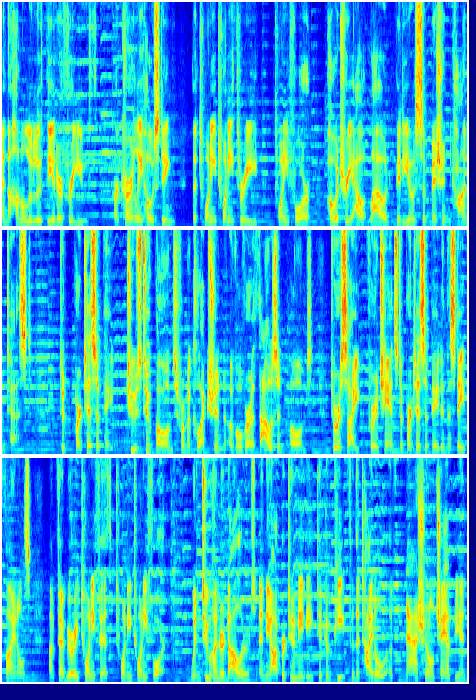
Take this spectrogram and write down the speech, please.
and the Honolulu Theater for Youth are currently hosting the 2023 24 Poetry Out Loud Video Submission Contest. To participate, choose two poems from a collection of over a thousand poems to recite for a chance to participate in the state finals on February 25th, 2024. Win $200 and the opportunity to compete for the title of National Champion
